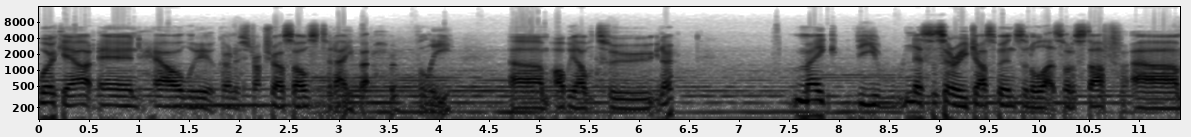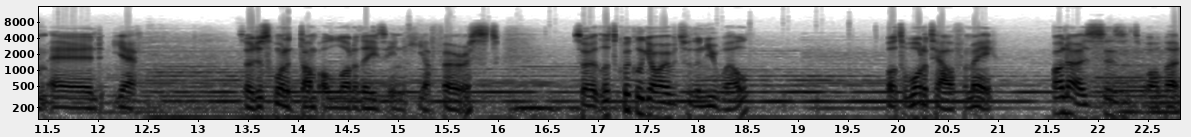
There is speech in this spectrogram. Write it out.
work out and how we're going to structure ourselves today, but hopefully um, I'll be able to, you know, make the necessary adjustments and all that sort of stuff. Um, and yeah, so I just want to dump a lot of these in here first. So let's quickly go over to the new well. Well, it's a water tower for me. Oh no, it says it's well, but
